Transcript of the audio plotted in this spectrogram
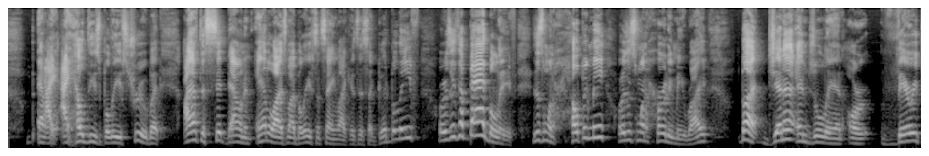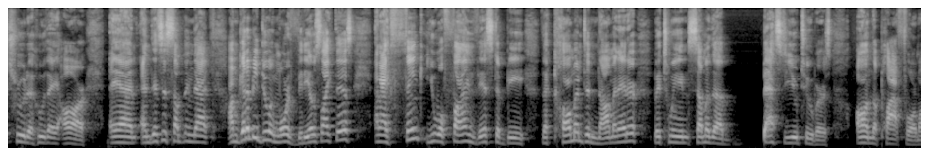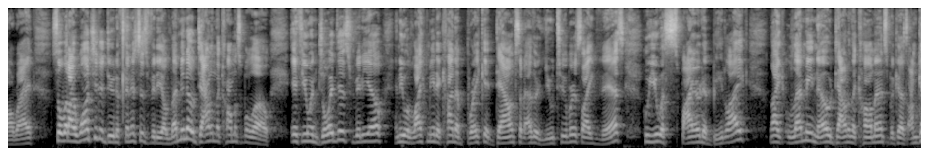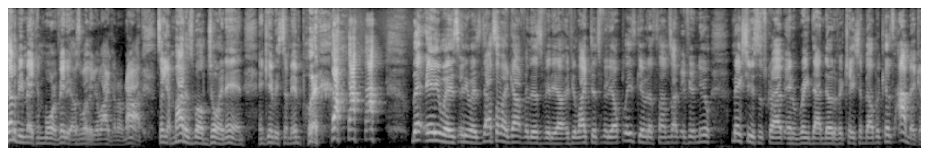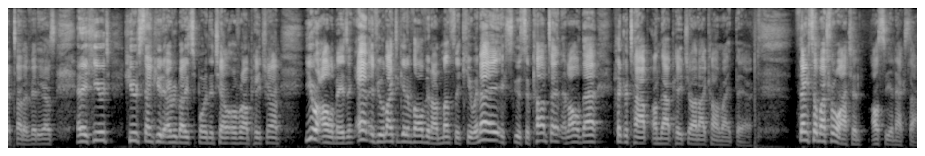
and I, I held these beliefs true, but I have to sit down and analyze my beliefs and saying like, is this a good belief? Or is this a bad belief? Is this one helping me or is this one hurting me, right? But Jenna and Julian are very true to who they are. And, and this is something that I'm gonna be doing more videos like this, and I think you will find this to be the common denominator between some of the best YouTubers on the platform, all right? So what I want you to do to finish this video, let me know down in the comments below if you enjoyed this video and you would like me to kind of break it down some other YouTubers like this who you aspire to be like, like let me know down in the comments because I'm gonna be making more videos whether you like it or not. So you might as well join in and give me some input. But anyways, anyways, that's all I got for this video. If you like this video, please give it a thumbs up. If you're new, make sure you subscribe and ring that notification bell because I make a ton of videos. And a huge, huge thank you to everybody supporting the channel over on Patreon. You are all amazing. And if you would like to get involved in our monthly Q&A, exclusive content, and all of that, click or tap on that Patreon icon right there. Thanks so much for watching. I'll see you next time.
